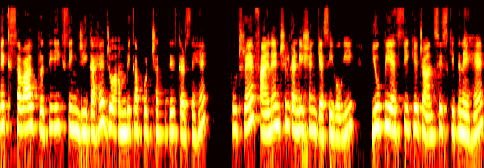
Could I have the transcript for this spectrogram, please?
नेक्स्ट सवाल प्रतीक सिंह जी का है, जो अंबिकापुर, छत्तीसगढ़ से हैं। पूछ रहे हैं फाइनेंशियल कंडीशन कैसी होगी? यूपीएससी के चांसेस कितने हैं?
